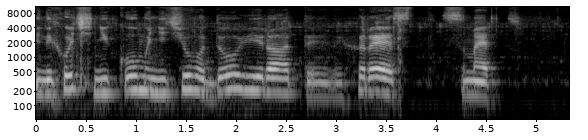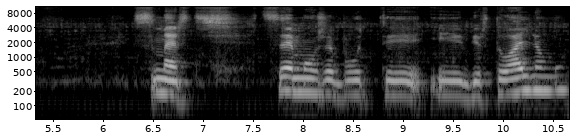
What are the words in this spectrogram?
І не хочеш нікому нічого довіряти. Хрест, смерть. Смерть. Це може бути і в віртуальному,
